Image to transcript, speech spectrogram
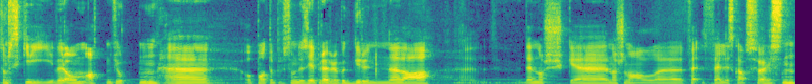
som skriver om 1814, Uh, og på en måte, som du sier, prøver å begrunne da uh, den norske nasjonalfellesskapsfølelsen. fe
